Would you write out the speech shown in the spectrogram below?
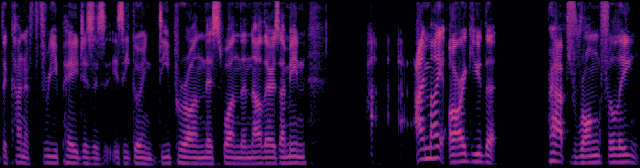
the kind of three pages is is he going deeper on this one than others i mean i, I might argue that perhaps wrongfully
